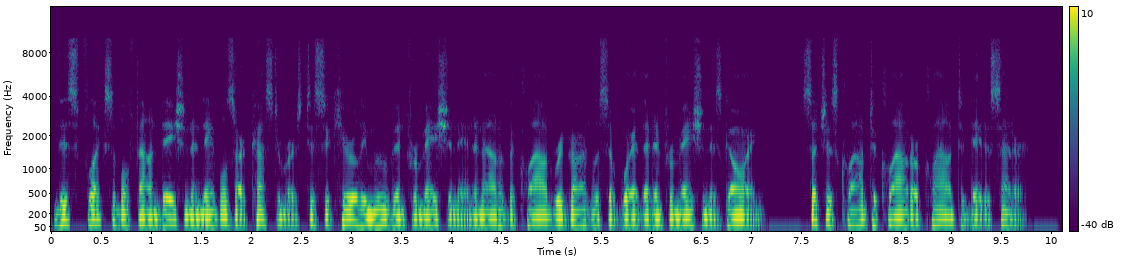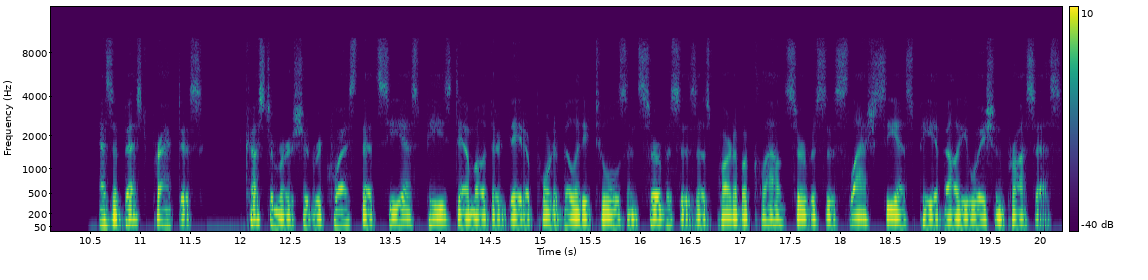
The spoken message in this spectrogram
This flexible foundation enables our customers to securely move information in and out of the cloud regardless of where that information is going, such as cloud to cloud or cloud to data center. As a best practice, customers should request that CSPs demo their data portability tools and services as part of a cloud services CSP evaluation process.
